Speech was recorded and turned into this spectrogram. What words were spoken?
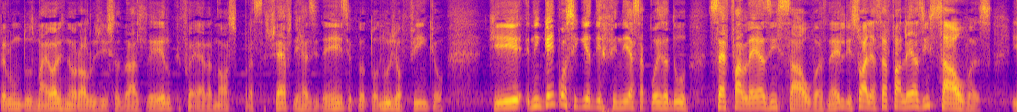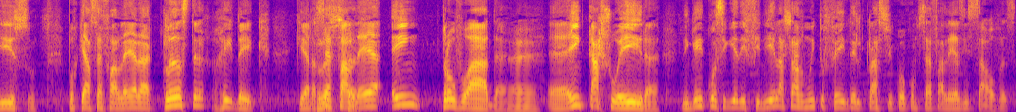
pelo um dos maiores neurologistas brasileiros, que foi, era nosso chefe de residência, o Dr. Nigel Finkel, que ninguém conseguia definir essa coisa do cefaleias insalvas, né? Ele disse, olha, cefaleias insalvas, isso, porque a cefaleia era cluster headache, que era cluster. cefaleia em trovoada, é. É, em cachoeira. Ninguém conseguia definir, ele achava muito feio, então ele classificou como cefaleias insalvas.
